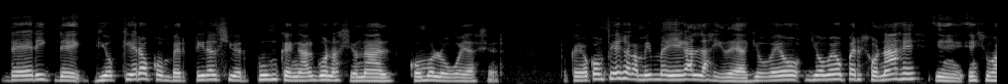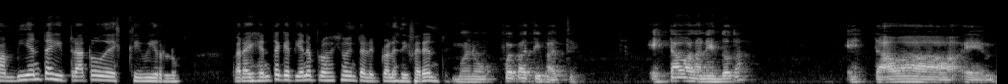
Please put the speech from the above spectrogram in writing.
de Eric de yo quiero convertir el cyberpunk en algo nacional? ¿Cómo lo voy a hacer? Porque yo confieso que a mí me llegan las ideas. Yo veo, yo veo personajes en, sus ambientes y trato de escribirlos. Pero hay gente que tiene procesos intelectuales diferentes. Bueno, fue parte y parte. Estaba la anécdota. Estaba. Eh,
